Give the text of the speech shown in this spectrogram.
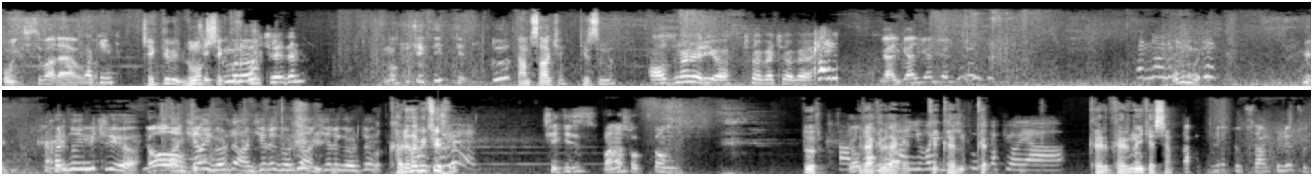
Ultisi var ha onun. Fucking Çekti bir Lunox Çektim çekti. bunu. ultiledim. Notu çekti. Tuttu. Tamam sakin. Girsin mi? Ağzına veriyor. Tövbe tövbe. Gel gel gel gel. Karın oyunu Oğlum bu- bitireceğiz. Karın oyun bitiriyor. Ya. Angela gördü, Angela gördü, Angela gördü. Karına bitiyor. Çekici bana soktu ama. Dur. Abi Bir dakika, bir sen dakika. Yuvayı Ka- karın- düşükmüş ka- yapıyor ya. Kar, karınayı keseceğim. Sen kule tut sen kule tut.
